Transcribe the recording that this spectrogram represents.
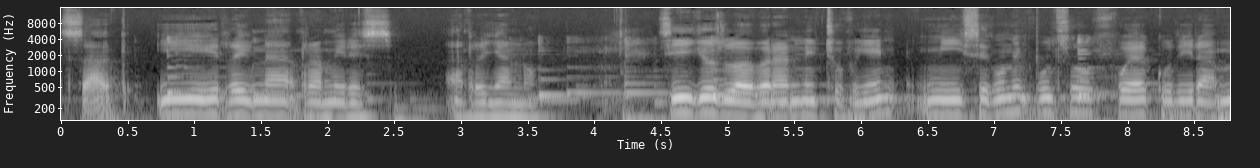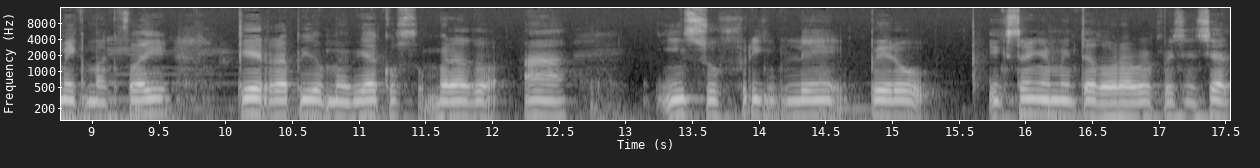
Zack y Reina Ramírez Arrellano? Si ellos lo habrán hecho bien, mi segundo impulso fue acudir a Meg McFly, que rápido me había acostumbrado a insufrible pero extrañamente adorable presencial.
